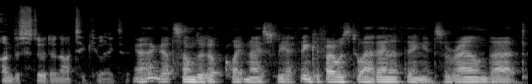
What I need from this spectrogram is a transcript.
understood and articulated. Yeah, I think that sums it up quite nicely. I think if I was to add anything, it's around that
